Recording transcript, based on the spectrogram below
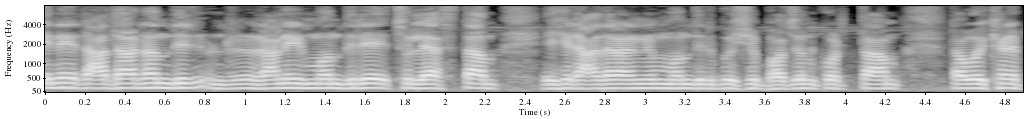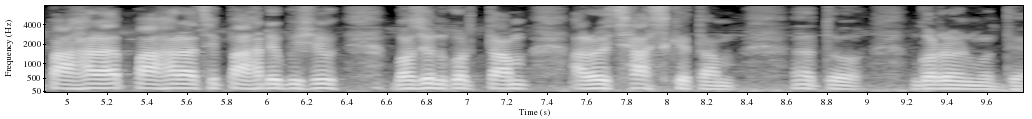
এনে রাধা রানীর রানীর মন্দিরে চলে আসতাম, এসে রাধা রানীর মন্দিরে বসে ভজন করতাম। তারপর ওইখানে পাহাড় পাহাড় আছে পাহাড়ে বসে ভজন করতাম আর ওই শ্বাস খেতাম তো গরমের মধ্যে।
